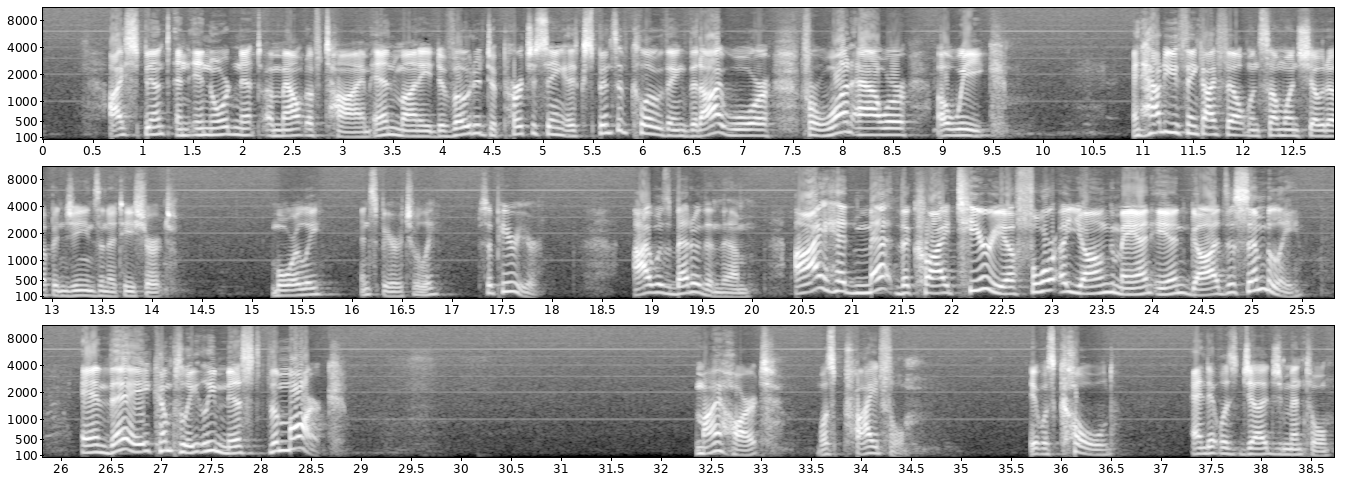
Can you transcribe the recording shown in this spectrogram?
I spent an inordinate amount of time and money devoted to purchasing expensive clothing that I wore for one hour a week. And how do you think I felt when someone showed up in jeans and a t shirt? Morally and spiritually superior. I was better than them. I had met the criteria for a young man in God's assembly, and they completely missed the mark. My heart was prideful, it was cold, and it was judgmental,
